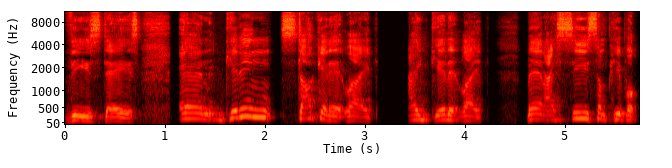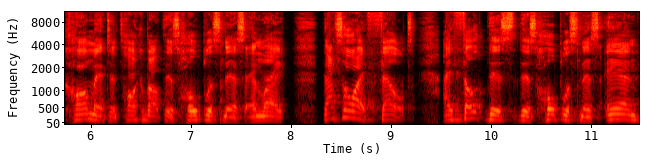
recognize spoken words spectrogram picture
these days. And getting stuck in it, like, I get it, like, man, I see some people comment and talk about this hopelessness and like, that's how I felt. I felt this, this hopelessness and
